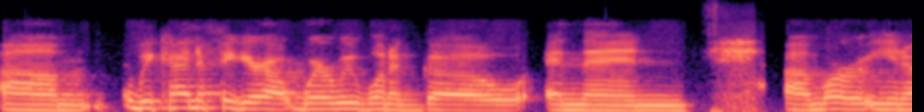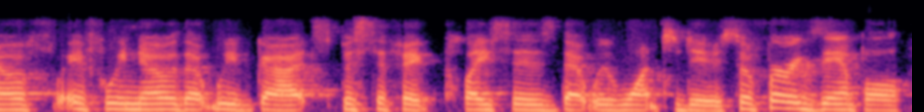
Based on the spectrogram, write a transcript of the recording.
Um, we kind of figure out where we want to go, and then, um, or you know, if if we know that we've got specific places that we want to do. So, for example,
